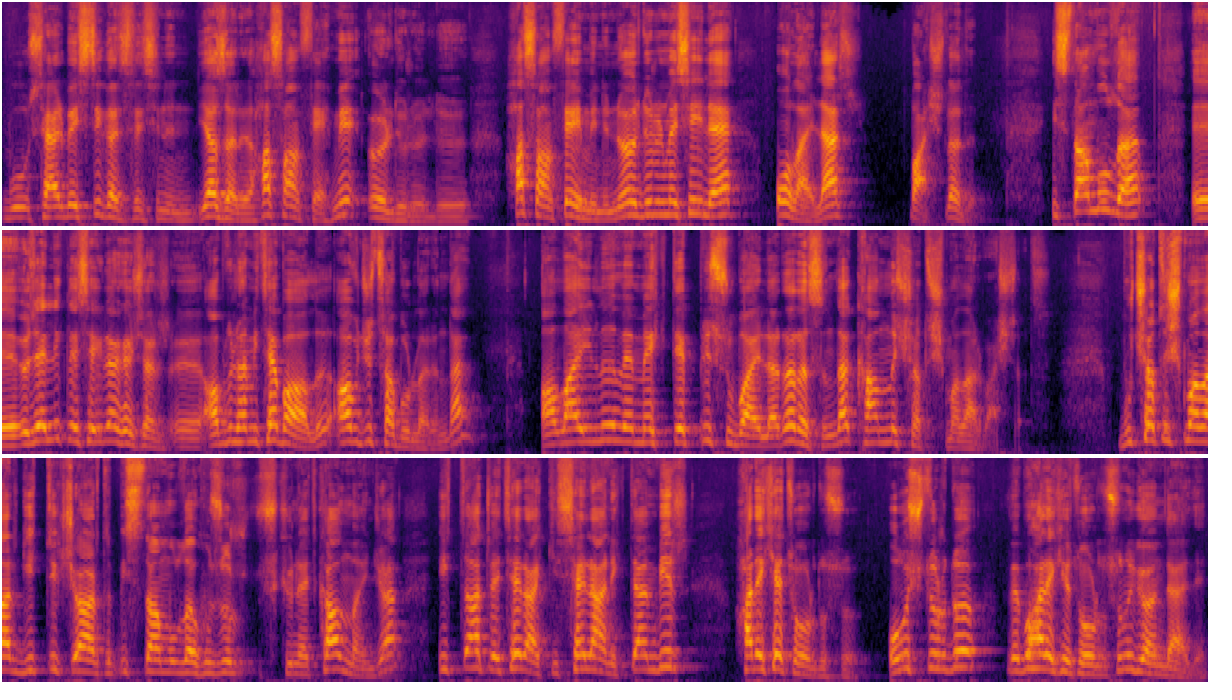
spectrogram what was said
bu Serbestli gazetesinin yazarı Hasan Fehmi öldürüldü. Hasan Fehmi'nin öldürülmesiyle olaylar başladı. İstanbul'da e, özellikle sevgili arkadaşlar e, Abdülhamit'e bağlı avcı taburlarında alaylı ve mektepli subaylar arasında kanlı çatışmalar başladı. Bu çatışmalar gittikçe artıp İstanbul'da huzur sükunet kalmayınca İttihat ve Terakki Selanik'ten bir hareket ordusu oluşturdu ve bu hareket ordusunu gönderdi.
